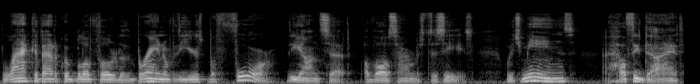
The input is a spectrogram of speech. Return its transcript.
the lack of adequate blood flow to the brain over the years before the onset of Alzheimer's disease, which means a healthy diet,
